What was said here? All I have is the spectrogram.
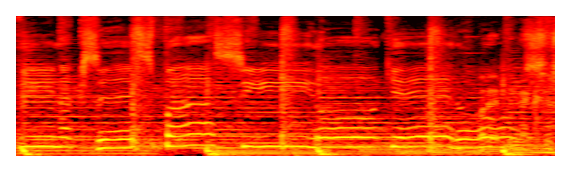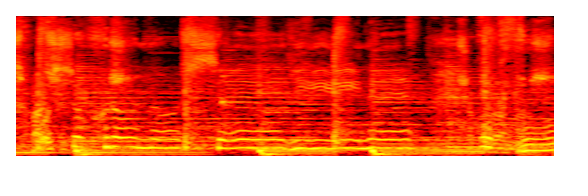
Πρέπει να ξεσπάσει ο καιρός. Όσο χρόνος έγινε εχθρός.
